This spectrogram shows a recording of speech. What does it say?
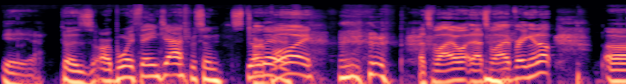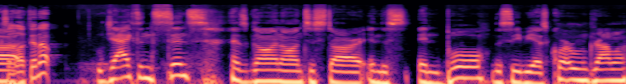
Yeah, yeah. Because our boy Thayne Jasperson still Our there. boy. that's why. I, that's why I bring it up. 'Cause I looked it up. Jackson since has gone on to star in this in Bull, the CBS courtroom drama,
